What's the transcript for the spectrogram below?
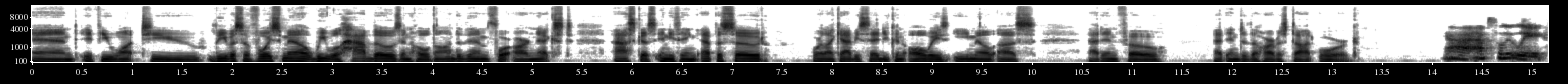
And if you want to leave us a voicemail, we will have those and hold on to them for our next Ask Us Anything episode. Or, like Abby said, you can always email us at info at intotheharvest.org. Yeah, absolutely.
